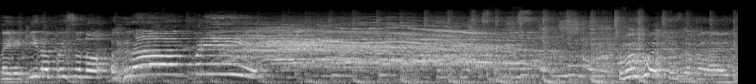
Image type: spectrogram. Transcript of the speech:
на якій написано Гран-прі! Виходьте, забирайте.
